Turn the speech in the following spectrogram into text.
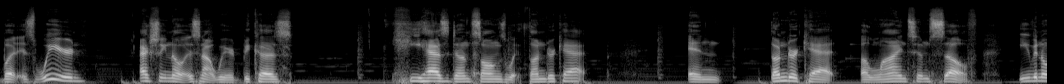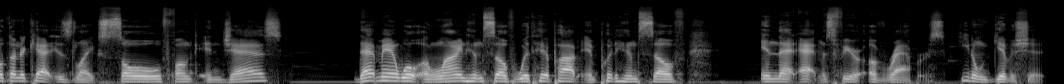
But it's weird. Actually, no, it's not weird because he has done songs with Thundercat, and Thundercat aligns himself. Even though Thundercat is like soul, funk, and jazz, that man will align himself with hip hop and put himself in that atmosphere of rappers. He don't give a shit.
